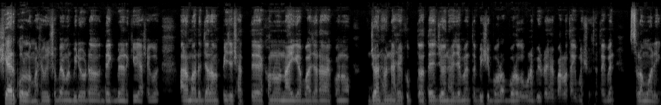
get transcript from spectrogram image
শেয়ার করলাম। আশা করি সবাই আমার ভিডিওটা দেখবেন আর কি আশা করি। আর আমার যারা আমার পেজের সাথে এখনও নাইগা বা যারা এখনও জয়েন হয় না খুব তাড়াতাড়ি জয়েন হয়ে যাবেন। তো বেশি বড় বড় করব না ভিডিওটা। ভালো থাকবেন, সুস্থ থাকবেন। আসসালামু আলাইকুম।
